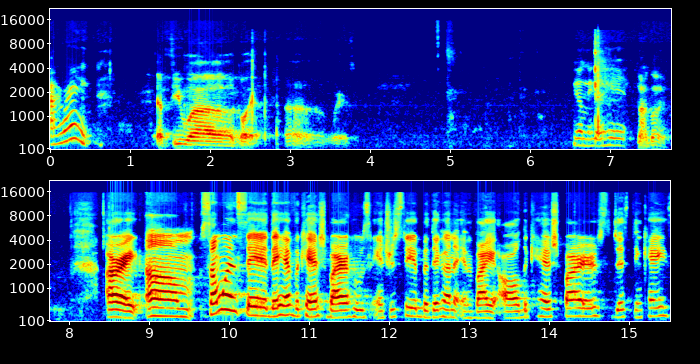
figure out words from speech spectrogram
All right. If you uh, go ahead. Uh, You want me to go ahead? No, go ahead. All right. Um, someone said they have a cash buyer who's interested, but they're gonna invite all the cash buyers just in case.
